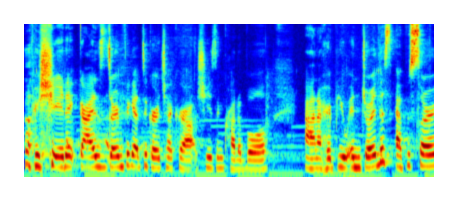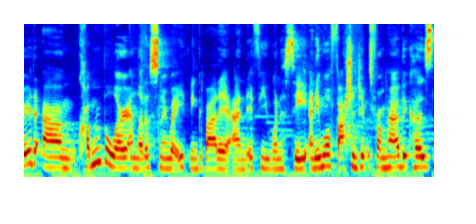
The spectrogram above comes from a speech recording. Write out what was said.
appreciate it guys don't forget to go check her out she's incredible and I hope you enjoyed this episode. Um, comment below and let us know what you think about it, and if you want to see any more fashion tips from her, because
